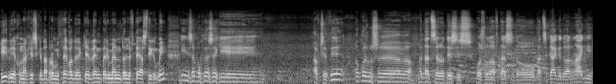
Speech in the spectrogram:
ήδη έχουν αρχίσει και τα προμηθεύονται και δεν περιμένουν τελευταία στιγμή. Η κίνηση από χθες έχει αυξηθεί. Ο κόσμος ε, μετά τις ερωτήσεις πόσο θα φτάσει το κατσικάκι, το αρνάκι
